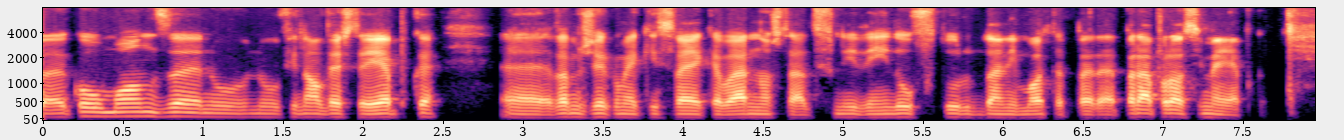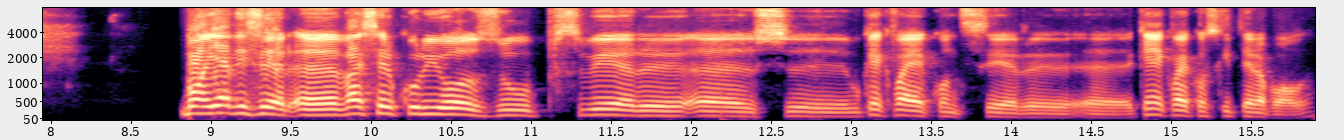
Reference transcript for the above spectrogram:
uh, com o Monza no, no final desta época. Uh, vamos ver como é que isso vai acabar. Não está definido ainda o futuro do Dani Mota para, para a próxima época. Bom, e a dizer, uh, vai ser curioso perceber as, o que é que vai acontecer, quem é que vai conseguir ter a bola.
